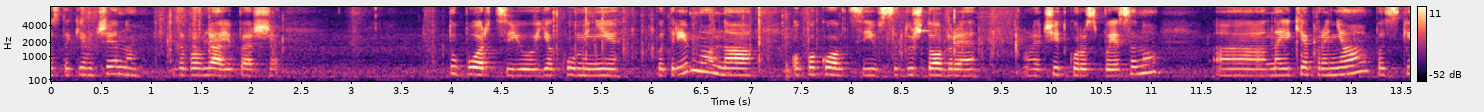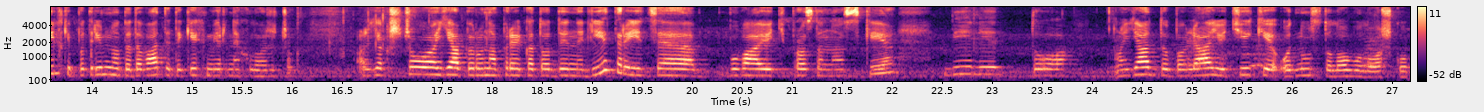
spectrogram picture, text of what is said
ось таким чином додаю перше ту порцію, яку мені потрібно. На упаковці все дуже добре чітко розписано, на яке прання, оскільки потрібно додавати таких мірних ложечок. Якщо я беру, наприклад, 1 літр, і це бувають просто носки білі, то я додаю тільки одну столову ложку,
